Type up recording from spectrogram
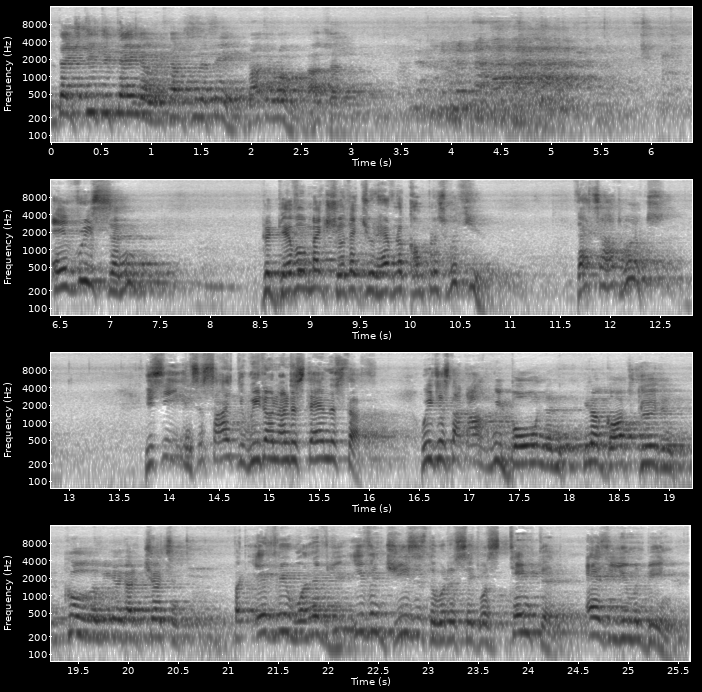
It takes two to tango when it comes to the fair. Right or wrong? Right, Every sin, the devil makes sure that you have an accomplice with you. That's how it works. You see, in society, we don't understand this stuff. We're just like, ah, oh, we're born and, you know, God's good and cool, and we're going to go to church. And, but every one of you, even Jesus, the word has said, was tempted as a human being.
